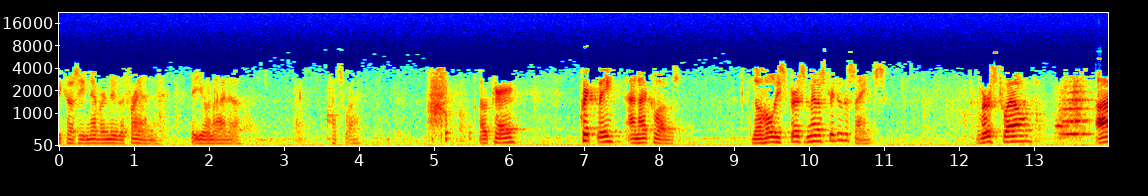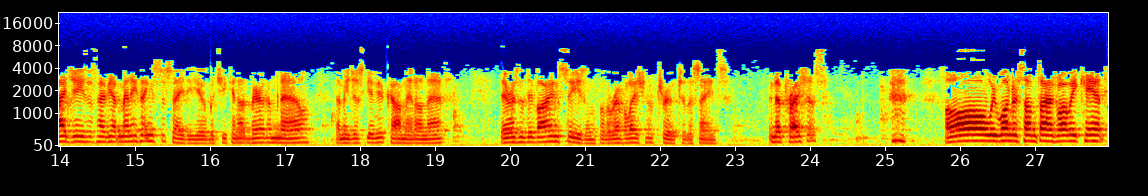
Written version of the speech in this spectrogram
Because he never knew the friend that you and I know. That's why. Okay? Quickly, and I close. The Holy Spirit's ministry to the saints. Verse 12 I, Jesus, have yet many things to say to you, but you cannot bear them now. Let me just give you a comment on that. There is a divine season for the revelation of truth to the saints. Isn't that precious? Oh, we wonder sometimes why we can't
